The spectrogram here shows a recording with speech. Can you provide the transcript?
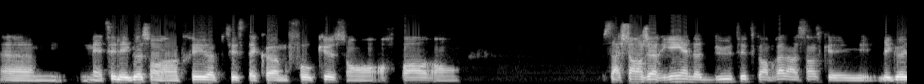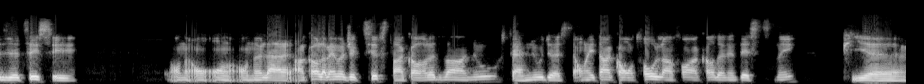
Euh, mais tu sais, les gars sont rentrés, là, puis c'était comme focus, on, on repart, on, ça changeait rien à notre but, tu comprends dans le sens que les gars disaient, tu sais, c'est, on, on, on a la, encore le même objectif, c'est encore là devant nous, c'est à nous de, on est en contrôle, dans le fond, encore de notre destinée. Puis, euh,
